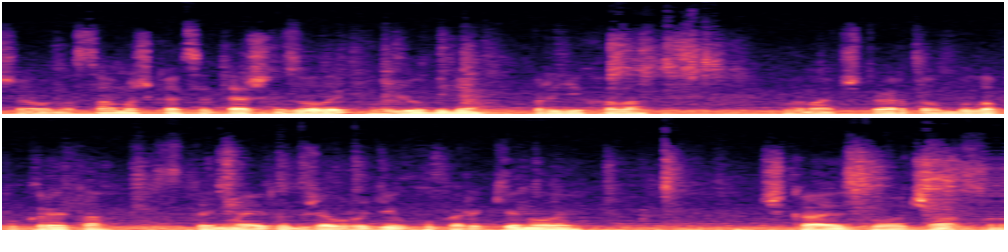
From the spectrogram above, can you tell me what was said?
ще одна самочка, це теж з великого Любіня приїхала. Вона четвертого була покрита. Її тут вже в родівку перекинули. Чекає свого часу.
